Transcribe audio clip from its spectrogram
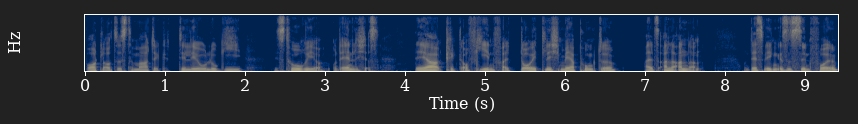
Wortlaut, Systematik, Teleologie, Historie und ähnliches, der kriegt auf jeden Fall deutlich mehr Punkte als alle anderen. Und deswegen ist es sinnvoll,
